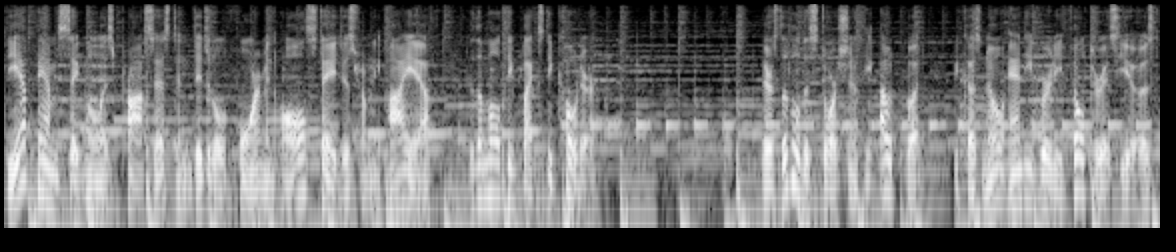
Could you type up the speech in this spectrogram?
the FM signal is processed in digital form in all stages from the IF to the multiplex decoder. There's little distortion at the output because no anti-Birdie filter is used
